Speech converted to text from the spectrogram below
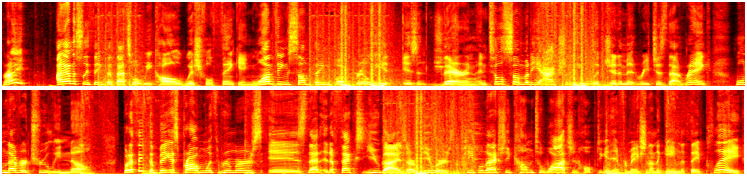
Right? I honestly think that that's what we call wishful thinking, wanting something but really it isn't there, and until somebody actually legitimate reaches that rank, we'll never truly know. But I think the biggest problem with rumors is that it affects you guys, our viewers, the people that actually come to watch and hope to get information on the game that they play.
